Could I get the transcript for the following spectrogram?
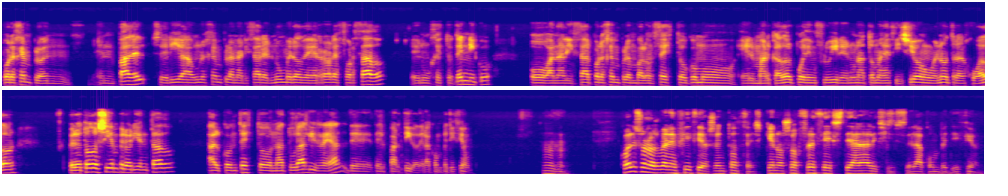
Por ejemplo, en, en pádel sería un ejemplo analizar el número de errores forzados en un gesto técnico o analizar, por ejemplo, en baloncesto cómo el marcador puede influir en una toma de decisión o en otra del jugador, pero todo siempre orientado al contexto natural y real de, del partido, de la competición. ¿Cuáles son los beneficios entonces que nos ofrece este análisis de la competición?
